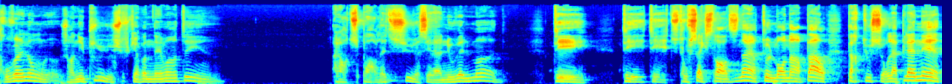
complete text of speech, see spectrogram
trouve un nom, j'en ai plus, je suis plus capable d'inventer. Alors, tu pars là-dessus, c'est la nouvelle mode. tu trouves ça extraordinaire, tout le monde en parle partout sur la planète.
